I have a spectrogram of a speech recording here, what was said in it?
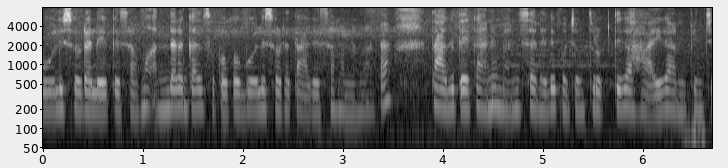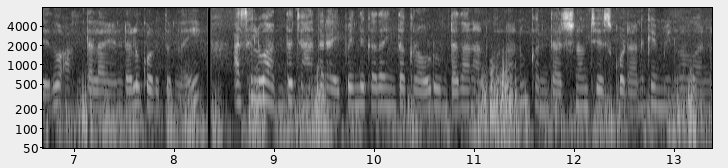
గోలి సోడా లేపేసాము అందరం కలిసి ఒక్కొక్క గోలి సోడా తాగేసామన్నమాట తాగితే కానీ మనసు అనేది కొంచెం తృప్తిగా హాయిగా అనిపించేది. అంతలా ఎండలు కొడుతున్నాయి. అసలు అంత జాతర అయిపోయింది కదా ఇంత క్రౌడ్ ఉంటుందని అనుకున్నాను. కానీ దర్శనం చేసుకోవడానికి minimum one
